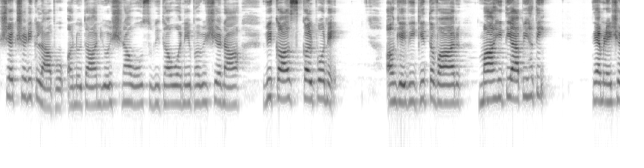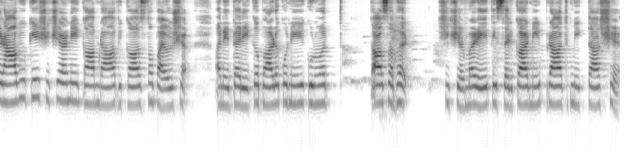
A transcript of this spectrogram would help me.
શૈક્ષણિક લાભો, અનુદાન યોજનાઓ, સુવિધાઓ અને ભવિષ્યના વિકાસ કલ્પોને અંગે વિગતવાર માહિતી આપી હતી. તેમણે જણાવ્યું કે શિક્ષણ એ ગામના વિકાસનો પાયો છે અને દરેક બાળકોને ગુણવત્તાસભર શિક્ષણ મળે તે સરકારની પ્રાથમિકતા છે.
